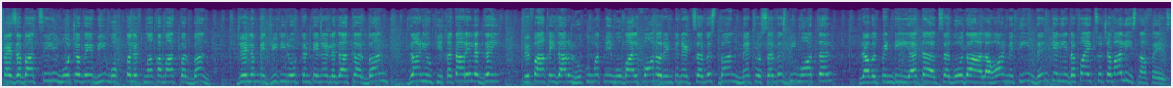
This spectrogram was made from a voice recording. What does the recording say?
फैजाबाद सील, मोटरवे भी मुख्तलिफ़ मकाम पर बंद। जेलम में जीटी रोड कंटेनर लगाकर बंद। गाड़ियों की कतारें लग गईं। विफाकी दारुल हुकूमत में मोबाइल फ़ोन और इंटरनेट सर्विस बंद। मेट्रो सर्विस भी मुअत्तल। रावलपिंडी, अटक, सरगोदा, लाहौर में तीन दिन के लिए दफ़ा एक सौ चवालीस नाफिज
